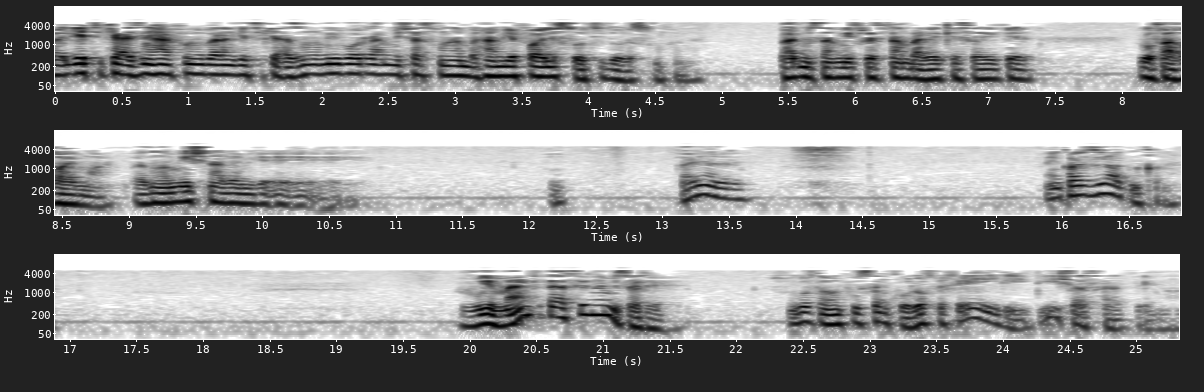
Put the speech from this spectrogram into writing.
بعد یه تیکه از این حرف رو می‌برن یه تیکه از اون رو می‌برن میشستونن به هم یه فایل صوتی درست می‌کنن. بعد مثلا میفرستن برای کسایی که رفقای ما بعد اونا میشنوه میگه ای ای ای. کاری نداره این کار زیاد می‌کنه. روی من که تاثیر نمی‌ذاره. چون گفتم اون پوستم کلفت خیلی بیش از حد اینا.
